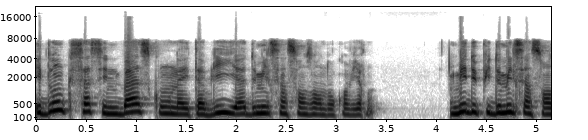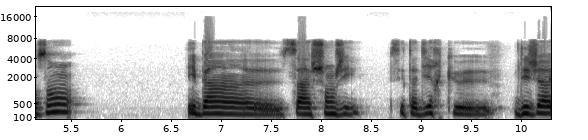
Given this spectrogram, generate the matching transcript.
donc ça, c'est une base qu'on a établie il y a 2500 ans, donc environ. Mais depuis 2500 ans, eh ben, euh, ça a changé. C'est-à-dire que déjà,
